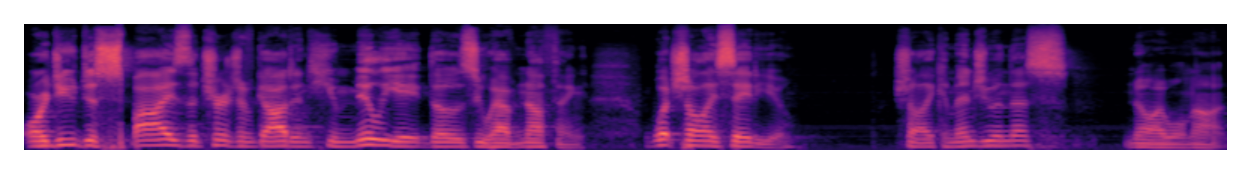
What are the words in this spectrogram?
Or do you despise the church of God and humiliate those who have nothing? What shall I say to you? Shall I commend you in this? No, I will not.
